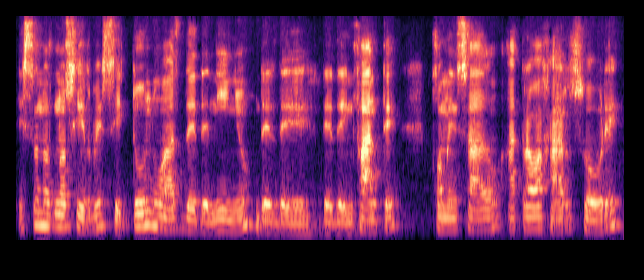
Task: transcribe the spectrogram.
esto no, sirve si tú no has desde niño, desde, desde infante, comenzado a trabajar sobre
